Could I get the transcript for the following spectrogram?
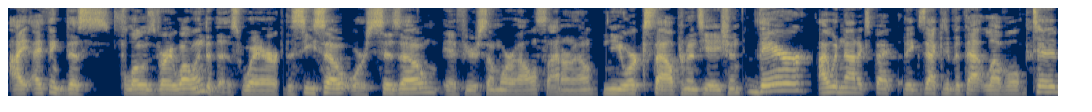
I, I think this flows very well into this, where the CISO or CISO, if you're somewhere else, I don't know, New York style pronunciation, there I would not expect the executive at that level to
